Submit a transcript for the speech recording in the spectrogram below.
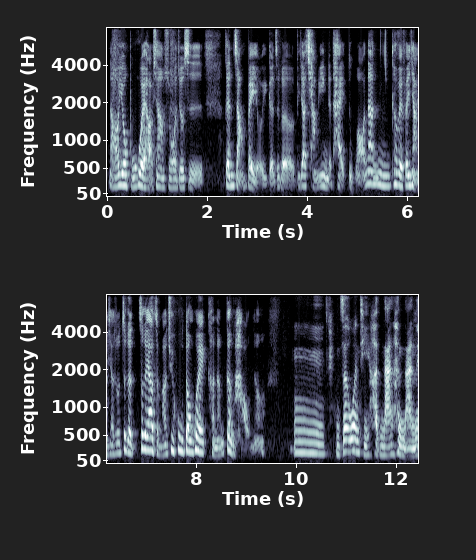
然后又不会好像说就是跟长辈有一个这个比较强硬的态度哦。那你可不可以分享一下说这个这个要怎么去互动会可能更好呢？嗯，你这个问题很难很难呢。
